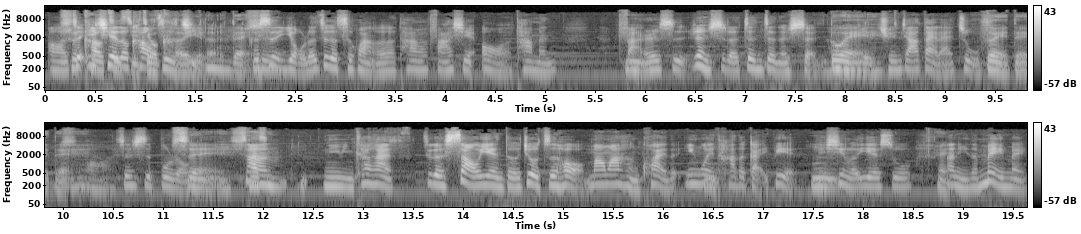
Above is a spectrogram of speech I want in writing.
啊，是这一切都靠自己。了，嗯。对。可是有了这个迟缓儿，他们发现哦，他们反而是认识了真正的神，对。给全家带来祝福。对对对，哦，真是不容易。那你你看看这个少燕得救之后，妈妈很快的因为她的改变、嗯。也信了耶稣。嘿。那你的妹妹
